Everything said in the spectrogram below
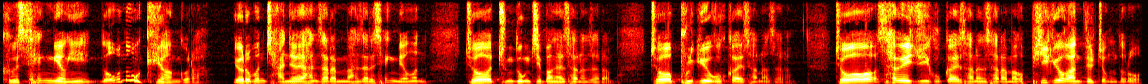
그 생명이 너무너무 귀한 거라. 여러분 자녀의 한 사람 한 사람의 생명은 저 중동 지방에 사는 사람, 저 불교 국가에 사는 사람, 저 사회주의 국가에 사는 사람하고 비교가 안 될 정도로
